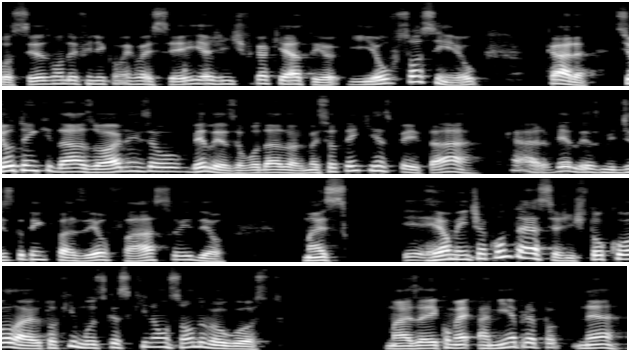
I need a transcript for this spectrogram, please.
Vocês vão definir como é que vai ser e a gente fica quieto. E eu, e eu sou assim, eu, cara, se eu tenho que dar as ordens, eu, beleza, eu vou dar as ordens. Mas se eu tenho que respeitar, cara, beleza, me diz o que eu tenho que fazer, eu faço e deu. Mas realmente acontece, a gente tocou lá, eu toquei músicas que não são do meu gosto. Mas aí, como é, a minha, né,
